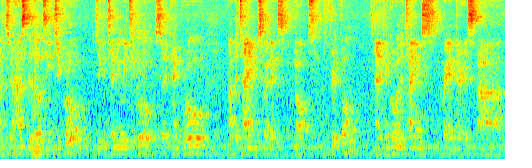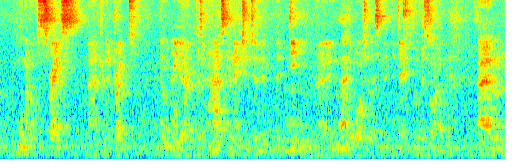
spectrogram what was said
and so it has the ability to grow, to continually to grow. So it can grow at the times when it's not fruitful, and it can grow in the times when there is a moment of stress and kind of drought that would be there because it has connection to the, the deep, uh, the water that's in the, the depth of the soil. Um,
